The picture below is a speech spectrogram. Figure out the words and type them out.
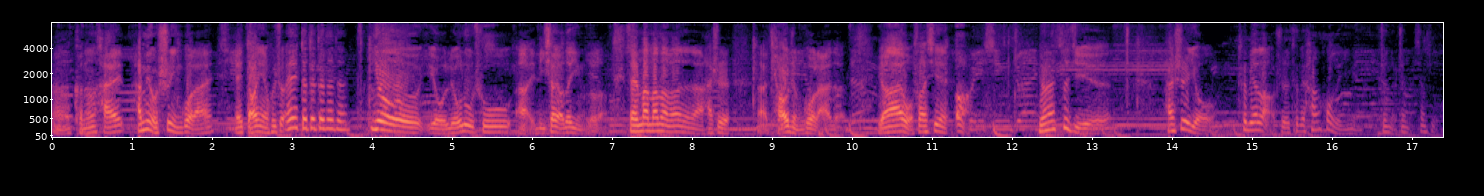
呃，可能还还没有适应过来。哎，导演会说，哎，等等等等等，又有流露出啊。李逍遥的影子了，但是慢慢慢慢的呢，还是呃调整过来的。原来我发现哦，原来自己还是有特别老实、特别憨厚的一面，真的真的相信我。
